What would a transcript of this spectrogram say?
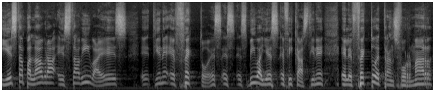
Y esta palabra está viva, es eh, tiene efecto, es, es, viva y es eficaz. Tiene el efecto de transformar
